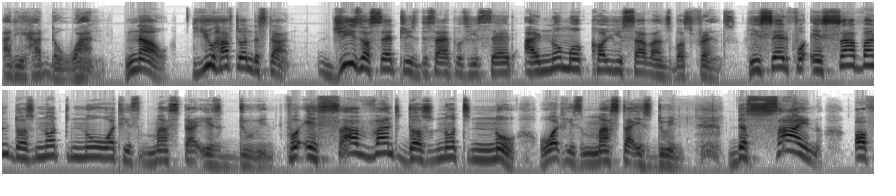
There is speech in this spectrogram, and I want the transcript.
and he had the 1. Now, you have to understand Jesus said to his disciples, He said, I no more call you servants but friends. He said, For a servant does not know what his master is doing. For a servant does not know what his master is doing. The sign of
